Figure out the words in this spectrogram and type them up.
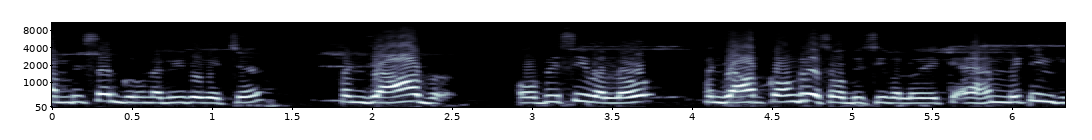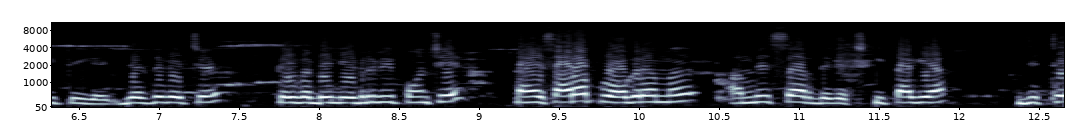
ਅੰਮ੍ਰਿਤਸਰ ਗੁਰੂ ਨਗਰੀ ਦੇ ਵਿੱਚ ਪੰਜਾਬ OBC ਵੱਲੋਂ ਪੰਜਾਬ ਕਾਂਗਰਸ OBC ਵੱਲੋਂ ਇੱਕ ਅਹਿਮ ਮੀਟਿੰਗ ਕੀਤੀ ਗਈ ਜਿਸ ਦੇ ਵਿੱਚ ਕਈ ਵੱਡੇ ਲੀਡਰ ਵੀ ਪਹੁੰਚੇ। ਤਾਂ ਇਹ ਸਾਰਾ ਪ੍ਰੋਗਰਾਮ ਅੰਮ੍ਰਿਤਸਰ ਦੇ ਵਿੱਚ ਕੀਤਾ ਗਿਆ ਜਿੱਥੇ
